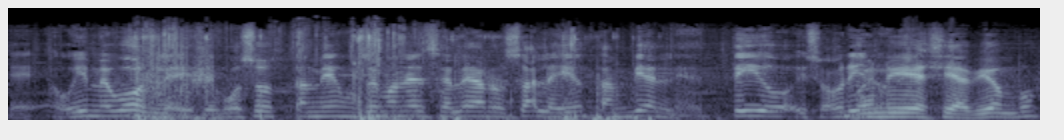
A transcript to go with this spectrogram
eh, oíme vos, le dice, vos sos también José Manuel Celeda Rosales, yo también, le, tío y sobrino. Bueno, ¿y ese avión vos?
